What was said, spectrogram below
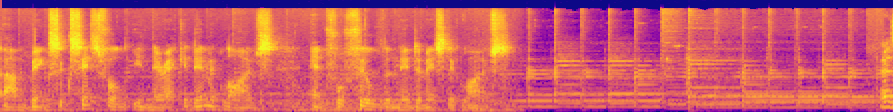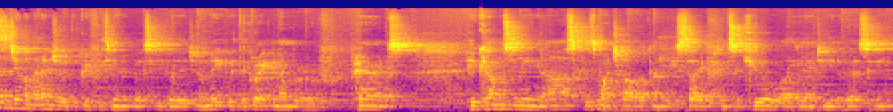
um, being successful in their academic lives and fulfilled in their domestic lives. As the General Manager of the Griffith University Village, I meet with a great number of parents who come to me and ask, is my child going to be safe and secure while going to university?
